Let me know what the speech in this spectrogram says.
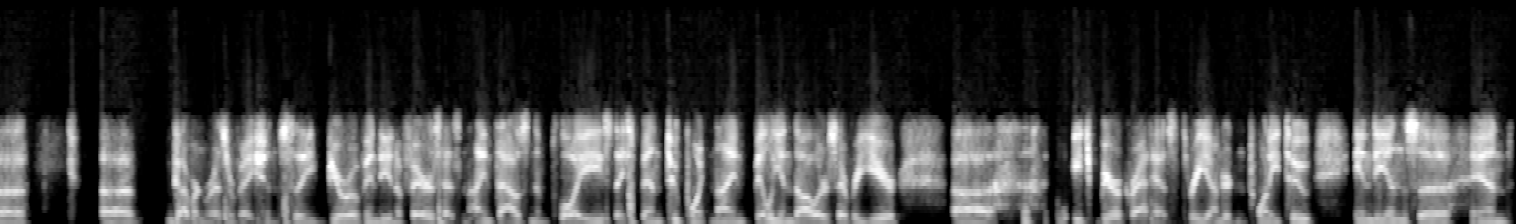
uh, uh, uh, govern reservations. The Bureau of Indian Affairs has 9,000 employees. They spend 2.9 billion dollars every year. Uh, each bureaucrat has 322 Indians, uh, and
